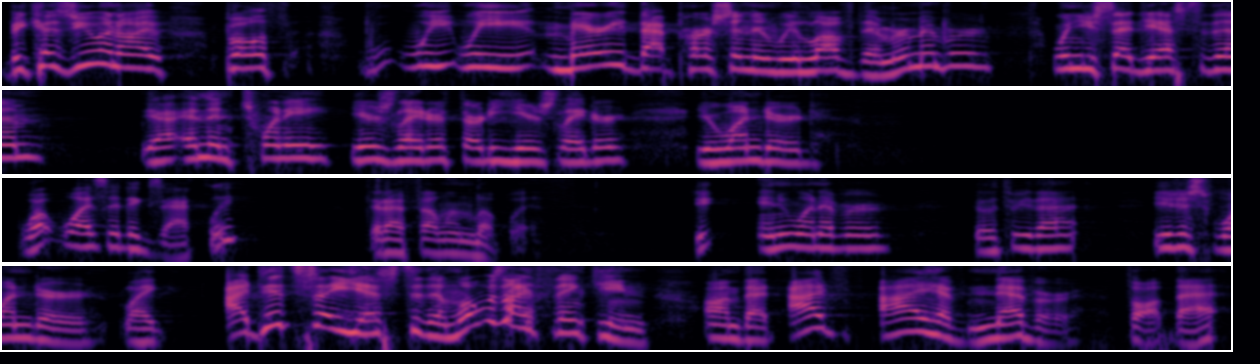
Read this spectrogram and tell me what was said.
Because you and I both we, we married that person and we loved them. Remember when you said yes to them? Yeah, and then 20 years later, 30 years later, you wondered, what was it exactly that I fell in love with? Did anyone ever go through that? You just wonder, like, I did say yes to them. What was I thinking on that? I've, I have never thought that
